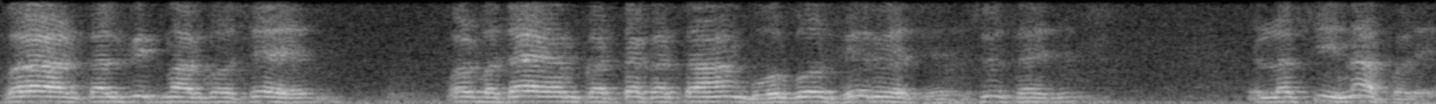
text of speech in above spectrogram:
પણ કલ્પિત માર્ગો છે. પણ બધા એમ કરતા કરતા ગોર ગોળ ગોળ ફેરવે છે. શું થાય છે? એ લપસી ના પડે.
